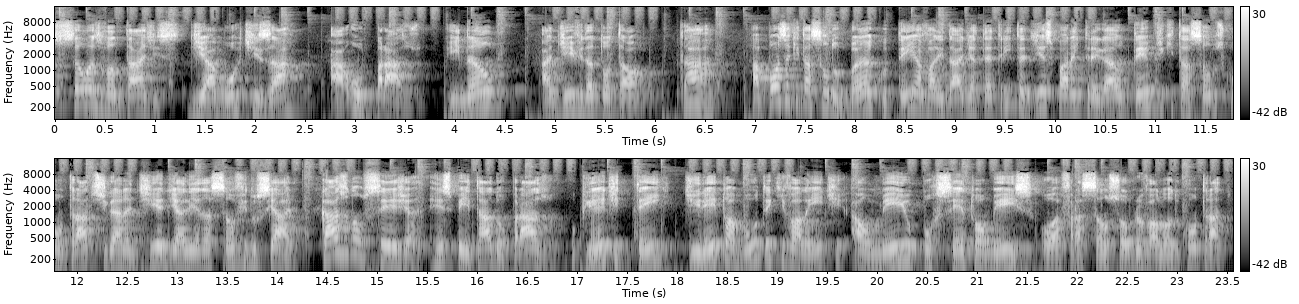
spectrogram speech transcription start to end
são as vantagens de amortizar o prazo e não a dívida total, tá? Após a quitação do banco, tem a validade até 30 dias para entregar o termo de quitação dos contratos de garantia de alienação fiduciária. Caso não seja respeitado o prazo, o cliente tem direito à multa equivalente ao meio por cento ao mês ou a fração sobre o valor do contrato.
